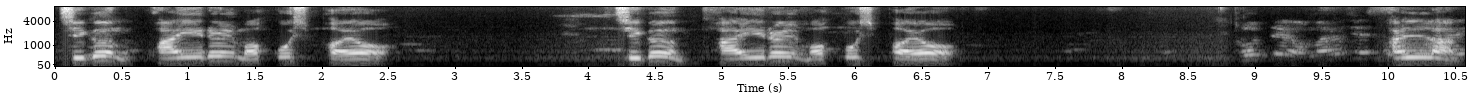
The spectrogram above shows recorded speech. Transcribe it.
지금 과일을 먹고 싶어요. 지금 과일을 먹고 싶어요. 관람,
